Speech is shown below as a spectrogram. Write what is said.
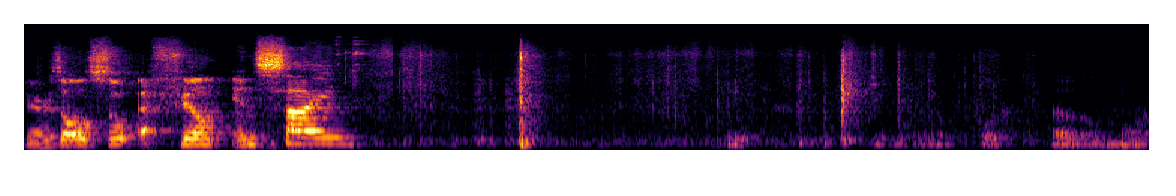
There's also a film inside. A little more.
